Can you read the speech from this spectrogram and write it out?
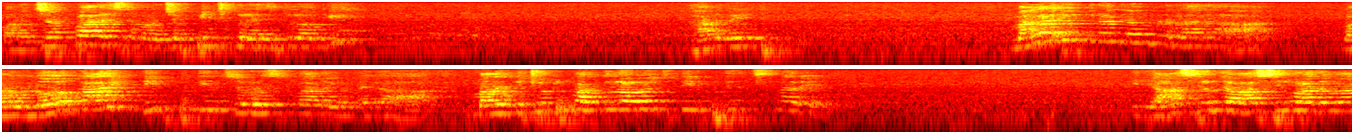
మనం చెప్పాల్సిన మనం చెప్పించుకునే స్థితిలోకి కారణం ఏంటి మనం లోకానికి తీర్పు తీర్చవలసిన వారు ఉండగా మనకి చుట్టుపక్కల వచ్చి తీర్పు తీర్చున్నారే ఇది ఆశీర్వాద ఆశీర్వాదమా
